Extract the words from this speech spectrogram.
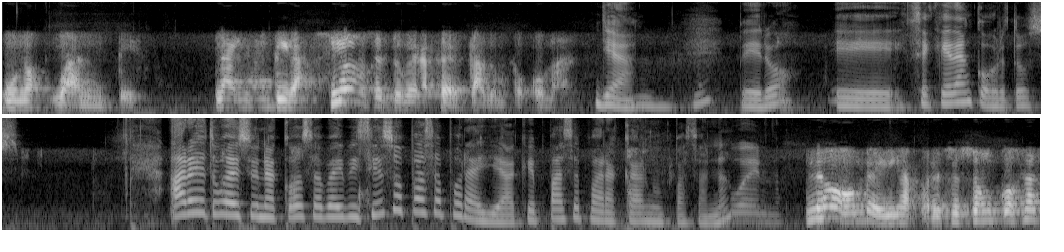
unos guantes, la inspiración se te hubiera acercado un poco más. Ya. Pero eh, se quedan cortos. Ahora yo te voy a decir una cosa, baby. Si eso pasa por allá, que pase para acá, no pasa nada. Bueno. No, hombre, hija, por eso son cosas,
